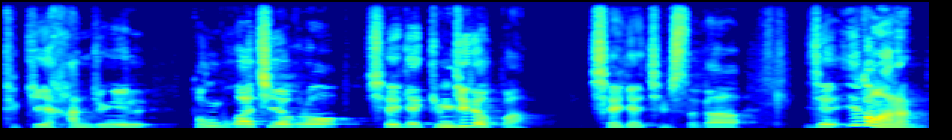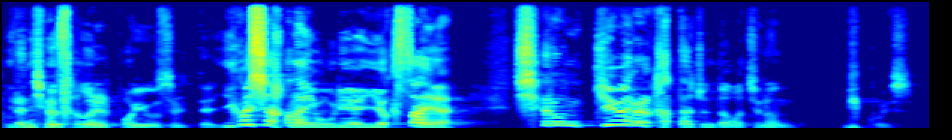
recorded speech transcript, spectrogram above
특히 한중일 동북아 지역으로 세계 경제력과 세계 질서가 이제 이동하는 이런 현상을 보이고 있을 때 이것이 하나의 우리의 역사에 새로운 기회를 갖다 준다고 저는 믿고 있습니다.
